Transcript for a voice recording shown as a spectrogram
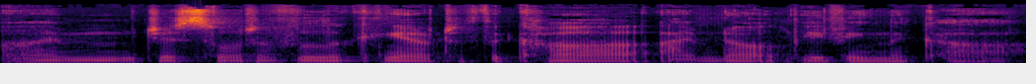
I'm just sort of looking out of the car. I'm not leaving the car.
